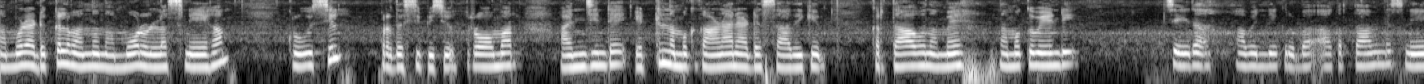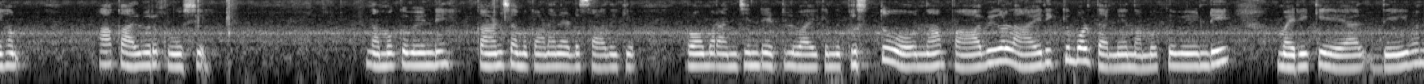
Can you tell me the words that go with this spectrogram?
നമ്മുടെ അടുക്കൽ വന്ന് നമ്മോടുള്ള സ്നേഹം ക്രൂസിൽ പ്രദർശിപ്പിച്ചു. റോമർ അഞ്ചിന്റെ എട്ടിൽ നമുക്ക് കാണാനായിട്ട് സാധിക്കും. കർത്താവ് നമ്മെ നമുക്ക് വേണ്ടി ചെയ്ത ആ വലിയ കൃപ ആ കർത്താവിന്റെ സ്നേഹം ആ കാൽവറി ക്രൂശിൽ നമുക്ക് വേണ്ടി കാണിച്ച് നമുക്ക് കാണാനായിട്ട് സാധിക്കും. റോമർ അഞ്ചിന്റെ എട്ടിൽ വായിക്കുന്നു ക്രിസ്തുവോ നാം പാവികളായിരിക്കുമ്പോൾ തന്നെ നമുക്ക് വേണ്ടി മരിക്കയാൽ ദൈവം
